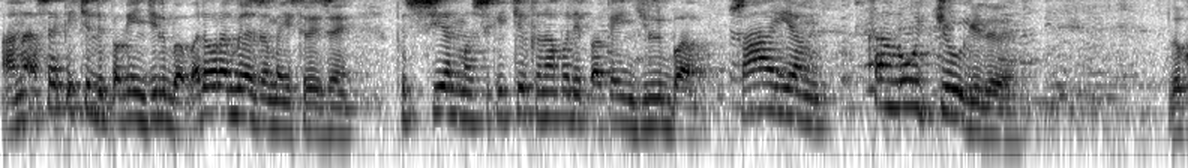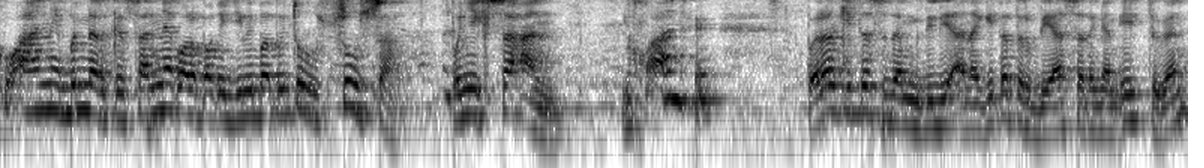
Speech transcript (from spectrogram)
Anak saya kecil dipakai jilbab. Ada orang bilang sama istri saya, kesian masih kecil kenapa dipakai jilbab? Sayang, kan lucu gitu. Loh kok aneh benar kesannya kalau pakai jilbab itu susah, penyiksaan. Loh kok aneh? Padahal kita sedang mendidik anak kita terbiasa dengan itu kan.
